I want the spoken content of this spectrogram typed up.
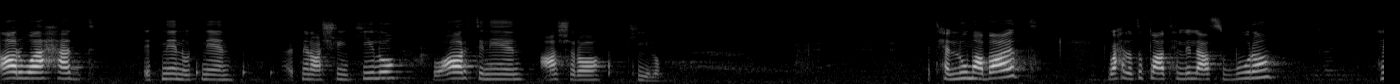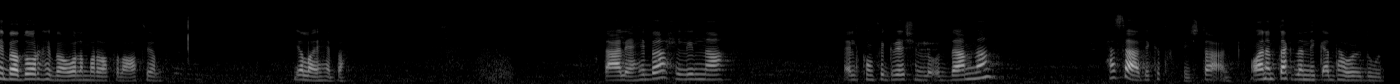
R 1 2 و2 22 كيلو و R 2 10 كيلو. تحلوه مع بعض؟ واحدة تطلع تحلي لي على السبورة؟ هبة دور هبة ولا مرة طلعت. يلا. يلا يا هبة. تعالي يا هبة حلي لنا ال configuration اللي قدامنا. حساعدك تخفيش تعالي وأنا متأكدة إنك قدها وقدود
